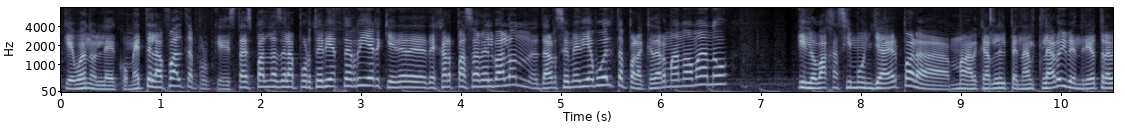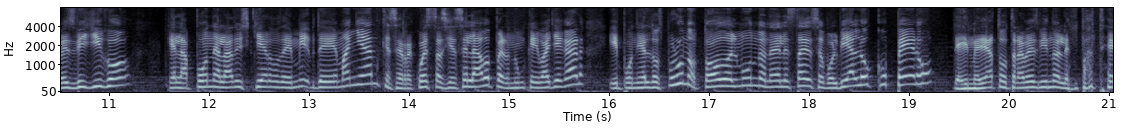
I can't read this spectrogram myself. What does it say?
que bueno, le comete la falta porque está a espaldas de la portería Terrier, quiere dejar pasar el balón, darse media vuelta para quedar mano a mano. Y lo baja Simón Jaer para marcarle el penal claro y vendría otra vez Villigo que la pone al lado izquierdo de, de Mañán, que se recuesta hacia ese lado, pero nunca iba a llegar, y ponía el 2 por 1. Todo el mundo en el estadio se volvía loco, pero de inmediato otra vez vino el empate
